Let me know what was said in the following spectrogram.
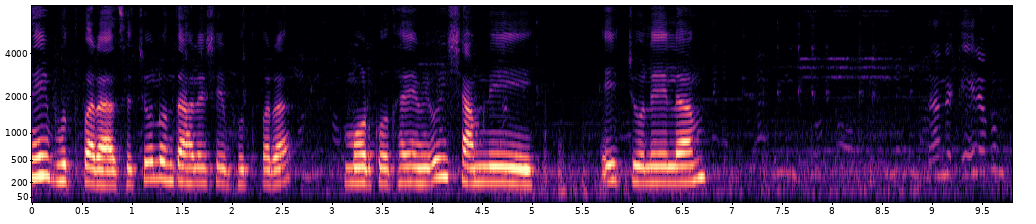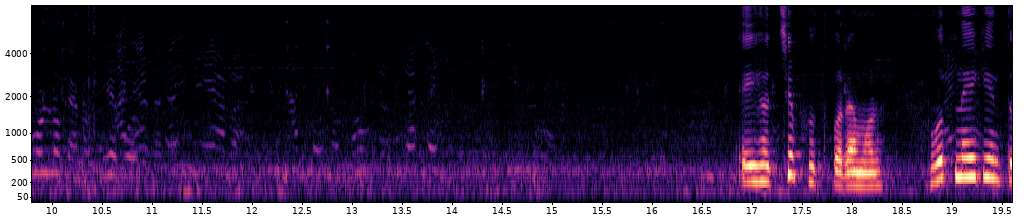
নেই, ভূতপাড়া আছে। চলুন তাহলে সেই ভূতপাড়া মোড় কোথায়? আমি ওই সামনে এই চলে এলাম। এরকম করল কেন? এই হচ্ছে ভূত পরামর ভূত নেই কিন্তু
